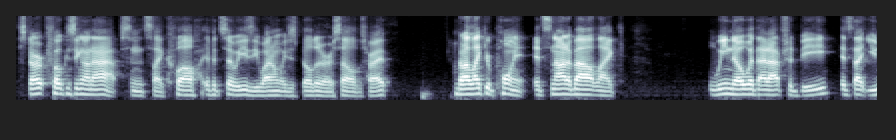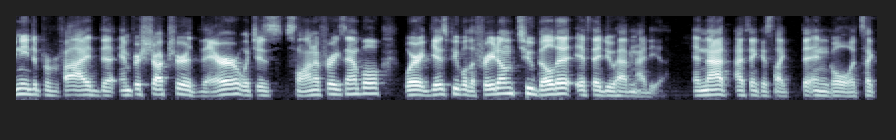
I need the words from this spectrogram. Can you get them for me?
start focusing on apps, and it's like, well, if it's so easy, why don't we just build it ourselves, right? But I like your point. It's not about like we know what that app should be. It's that you need to provide the infrastructure there, which is Solana, for example, where it gives people the freedom to build it if they do have an idea. And that I think is like the end goal. It's like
